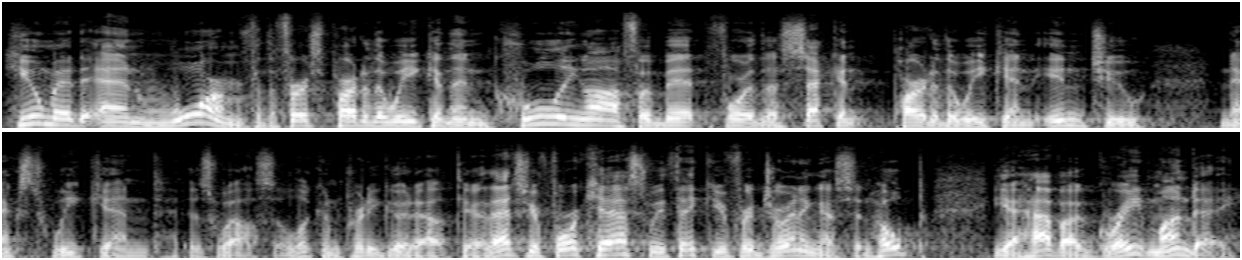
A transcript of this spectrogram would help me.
Humid and warm for the first part of the week and then cooling off a bit for the second part of the weekend into next weekend as well. So looking pretty good out there. That's your forecast. We thank you for joining us and hope you have a great Monday.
